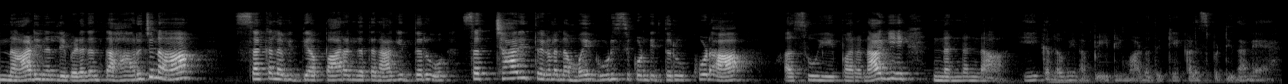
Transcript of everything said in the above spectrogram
ನಾಡಿನಲ್ಲಿ ಬೆಳೆದಂತಹ ಅರ್ಜುನ ಸಕಲ ವಿದ್ಯಾ ಪಾರಂಗತನಾಗಿದ್ದರೂ ಸಚ್ಚಾರಿತ್ರ್ಯಗಳನ್ನು ಮೈಗೂಡಿಸಿಕೊಂಡಿದ್ದರೂ ಕೂಡ ಅಸೂಯೆ ಪರನಾಗಿ ನನ್ನನ್ನು ಏಕಲವ್ಯನ ಭೇಟಿ ಮಾಡೋದಕ್ಕೆ ಕಳಿಸ್ಬಿಟ್ಟಿದ್ದಾನೆ.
